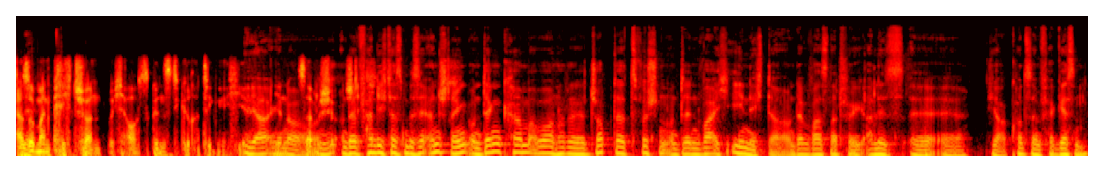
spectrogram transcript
Also man kriegt schon durchaus günstigere Dinge hier. Ja, genau. Und, und, dann fand ich das ein bisschen anstrengend und dann kam aber auch noch der Job dazwischen und dann war ich eh nicht da und dann war es natürlich alles, äh, äh, ja, konntest dann vergessen.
